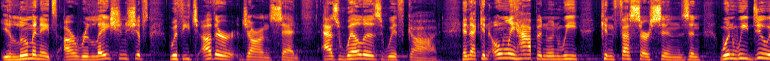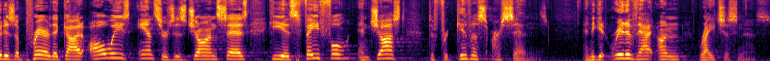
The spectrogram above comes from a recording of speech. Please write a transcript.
illuminates our relationships with each other, John said, as well as with God. And that can only happen when we confess our sins. And when we do, it is a prayer that God always answers, as John says, He is faithful and just to forgive us our sins and to get rid of that unrighteousness.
